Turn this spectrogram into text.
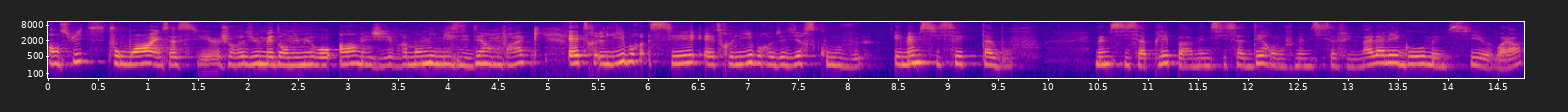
Ensuite, pour moi, et ça c'est, euh, j'aurais dû le mettre en numéro 1, mais j'ai vraiment mis mes idées en vrac, être libre, c'est être libre de dire ce qu'on veut. Et même si c'est tabou, même si ça plaît pas, même si ça dérange, même si ça fait mal à l'ego, même si, voilà,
